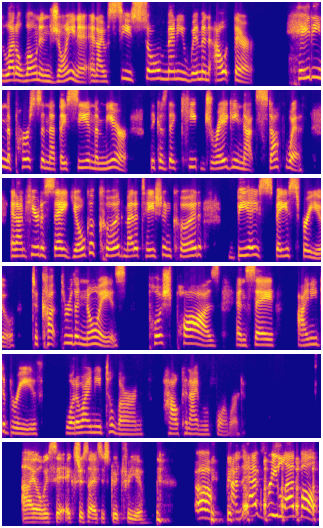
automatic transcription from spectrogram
let alone enjoying it. And I see so many women out there hating the person that they see in the mirror because they keep dragging that stuff with. And I'm here to say yoga could, meditation could be a space for you to cut through the noise, push pause, and say, I need to breathe. What do I need to learn? How can I move forward? I always say exercise is good for you. Oh, on every level,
